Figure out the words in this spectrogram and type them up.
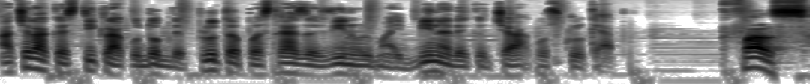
acela că sticla cu dop de plută păstrează vinul mai bine decât cea cu screw cap. Fals.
